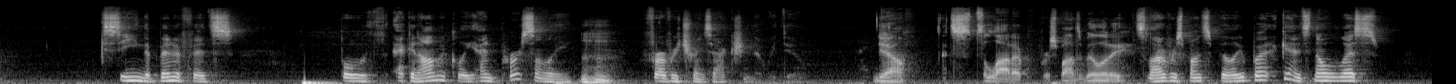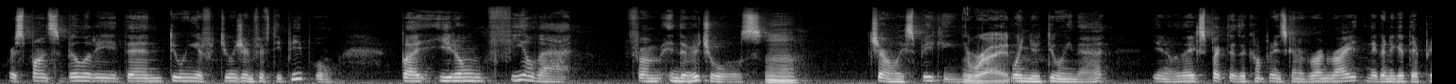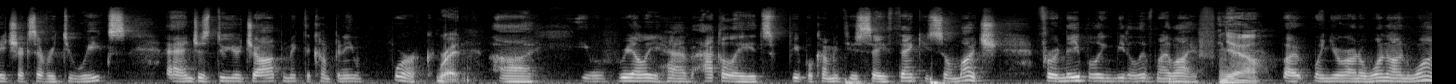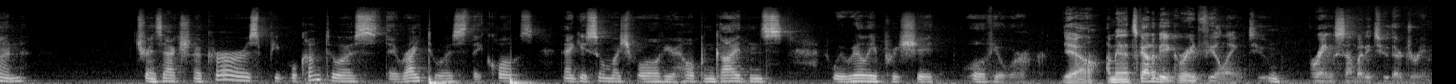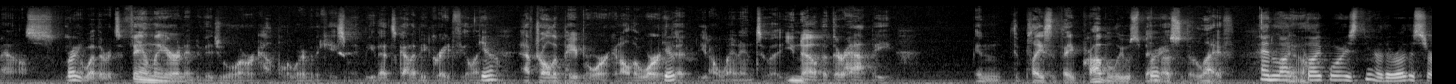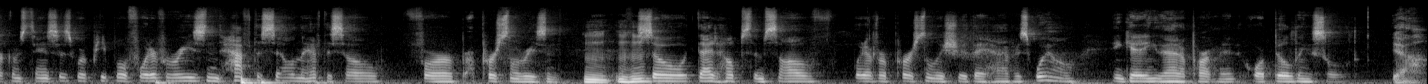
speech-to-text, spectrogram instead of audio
seeing the benefits both economically and personally Mm-hmm. for every transaction that we do. Yeah. It's, it's a lot of responsibility. It's a lot of responsibility, but again, it's no less responsibility than doing it for 250 people. But you don't feel that from individuals, Mm. generally speaking, Right. when you're doing that. You know, they expect that the company's going to run right and they're going to get their paychecks every two weeks and just do your job and make the company work. Right. Uh, you really have accolades, people coming to you say, thank you so much for enabling me to live my life. Yeah. But when you're on a one-on-one, transaction occurs, people come to us, they write to us, they call us, thank you so much for all of your help and guidance. We really appreciate all of your work. Yeah. I mean, it's got to be a great feeling to Mm. bring somebody to their dream house. You know, Right. whether it's a family or an individual or a couple or whatever the case may be, that's got to be a great feeling. Yeah. After all the paperwork and all the work Yep. that, you know, went into it, you know that they're happy in the place that they probably will spend Right. most of their life. And like, Yeah. likewise, you know, there are other circumstances where people, for whatever reason, have to sell and they have to sell for a personal reason. Mm-hmm. So that helps them solve whatever personal issue they have as well in getting that apartment or building sold. Yeah.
